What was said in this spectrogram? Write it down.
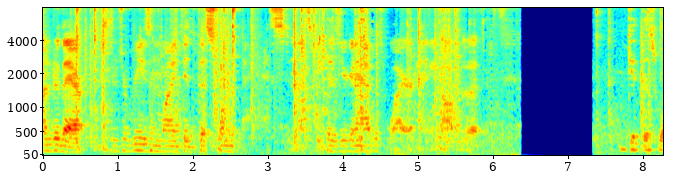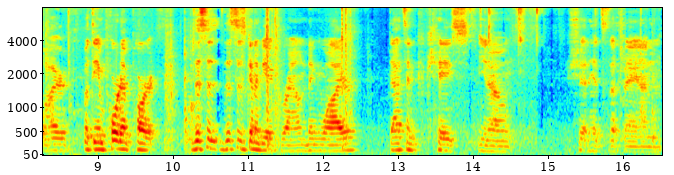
under there. There's a reason why I did this one and that's because you're going to have this wire hanging off of it. Get this wire. But the important part, this is this is going to be a grounding wire. That's in case, you know, shit hits the fan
